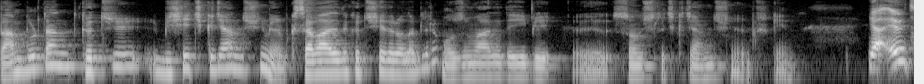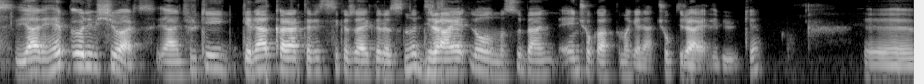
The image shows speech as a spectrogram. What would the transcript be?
Ben buradan kötü bir şey çıkacağını düşünmüyorum. Kısa vadede kötü şeyler olabilir ama uzun vadede iyi bir e, sonuçla çıkacağını düşünüyorum Türkiye'nin. Ya evet yani hep öyle bir şey var. Yani Türkiye genel karakteristik özellikler arasında dirayetli olması ben en çok aklıma gelen. Çok dirayetli bir ülke. Ee,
